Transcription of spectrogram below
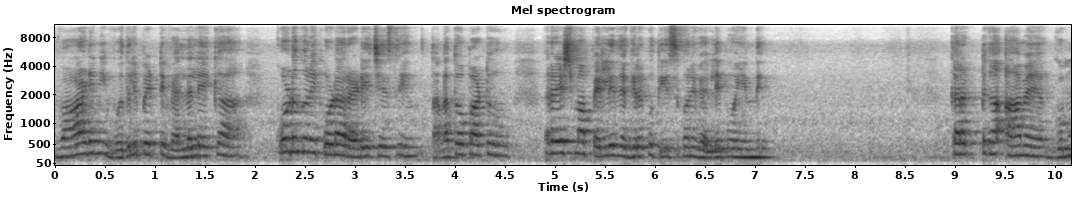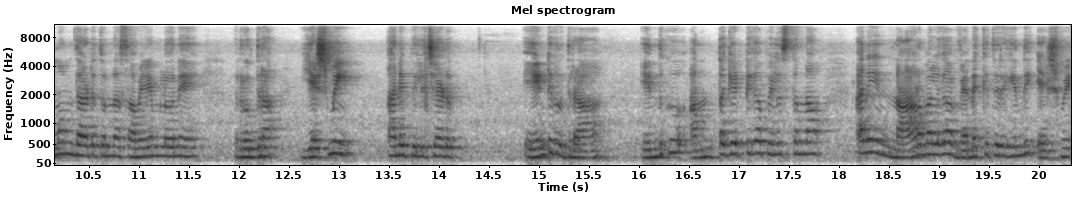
వాడిని వదిలిపెట్టి వెళ్ళలేక కొడుకుని కూడా రెడీ చేసి తనతో పాటు రేష్మ పెళ్ళి దగ్గరకు తీసుకొని వెళ్ళిపోయింది. కరెక్ట్గా ఆమె గుమ్మం దాటుతున్న సమయంలోనే రుద్ర యష్మి అని పిలిచాడు. ఏంటి రుద్ర ఎందుకు అంత గట్టిగా పిలుస్తున్నావు అని నార్మల్గా వెనక్కి తిరిగింది యష్మి.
